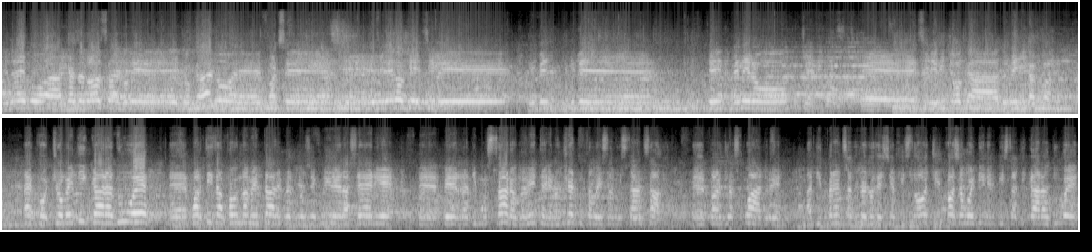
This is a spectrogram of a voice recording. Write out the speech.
vedremo a casa nostra come giocano e forse spero che ci vennero, cioè, si rigioca domenica qua. Ecco, giovedì gara 2, eh, partita fondamentale per proseguire la serie, eh, per dimostrare ovviamente che non c'è tutta questa distanza eh, tra le due squadre, a differenza di quello che si è visto oggi. Cosa vuoi dire in vista di gara 2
